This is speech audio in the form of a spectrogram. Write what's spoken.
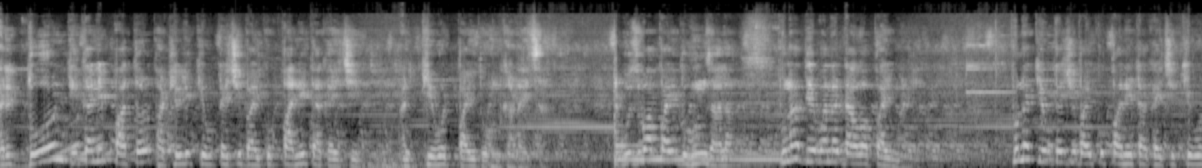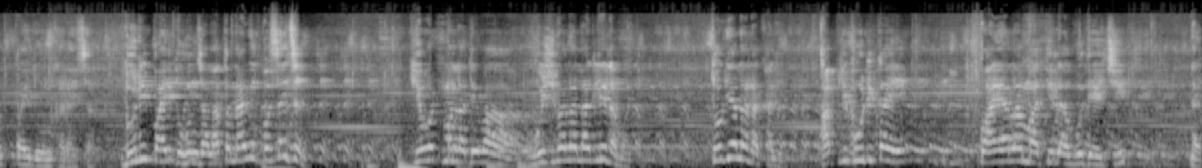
आणि दोन ठिकाणी पातळ फाटलेली केवटाची बायको पाणी टाकायची आणि केवट पाय धुवून काढायचा. उजवा पाय धुवून झाला. पुन्हा देवानं डावा पाय मारला पुन्हा केवटाची बायको पाणी टाकायची केवट पाय धुवून काढायचा. दोन्ही पाय धुवून झाला. आता नावेत बसायचं. केवट म्हणला देवा उजव्याला लागली ना माती. तो गेला ना खाली. आपली बोली काय आहे? पायाला माती लागू द्यायची नाही.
